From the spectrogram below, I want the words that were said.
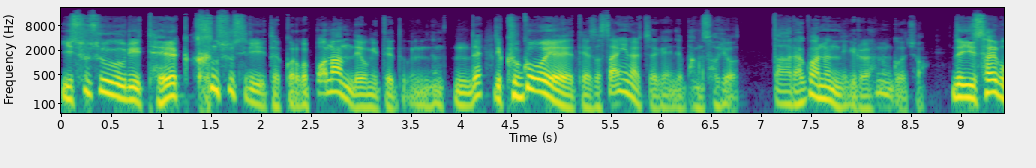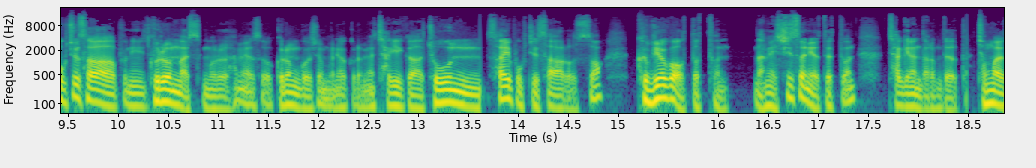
이 수술이 되게 큰 수술이 될 거라고 뻔한 내용이 되는데 그거에 대해서 사인할 적에 이제 망설였다라고 하는 얘기를 하는 거죠. 근데 이 사회복지사 분이 그런 말씀을 하면서 그런 것이 뭐냐 그러면 자기가 좋은 사회복지사로서 급여가 어떻든 남의 시선이 어쨌든 자기는 나름대로 정말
